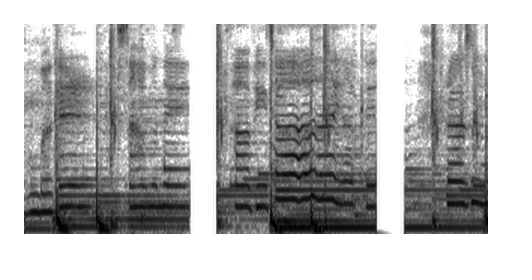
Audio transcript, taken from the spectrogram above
तुम अगर सामने अभी जाया कर राजू।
